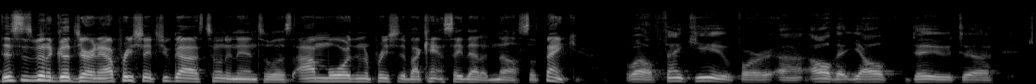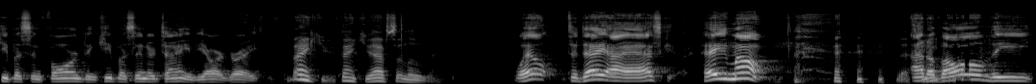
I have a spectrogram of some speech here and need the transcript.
This has been a good journey. I appreciate you guys tuning in to us. I'm more than appreciative. I can't say that enough. So thank you. Well, thank you for uh, all that y'all do to keep us informed and keep us entertained. Y'all are great. Thank you. Thank you. Absolutely. Well, today I ask, hey, Moan, That's out me. of all the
